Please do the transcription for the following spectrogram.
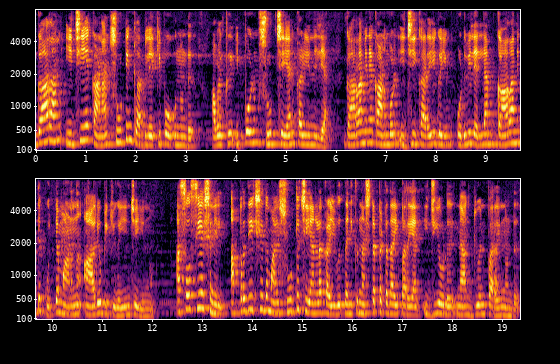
ഗാറാം ഇജിയെ കാണാൻ ഷൂട്ടിംഗ് ക്ലബിലേക്ക് പോകുന്നുണ്ട്. അവൾക്ക് ഇപ്പോഴും ഷൂട്ട് ചെയ്യാൻ കഴിയുന്നില്ല. ഗാറാമിനെ കാണുമ്പോൾ ഇജി കരയുകയും ഒടുവിലെല്ലാം ഗാറാമിന്റെ കുറ്റമാണെന്ന് ആരോപിക്കുകയും ചെയ്യുന്നു. അസോസിയേഷനിൽ അപ്രതീക്ഷിതമായി ഷൂട്ട് ചെയ്യാനുള്ള കഴിവ് തനിക്ക് നഷ്ടപ്പെട്ടതായി പറയാൻ ഇജിയോട് നാഗ്യുവൻ പറയുന്നുണ്ട്.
